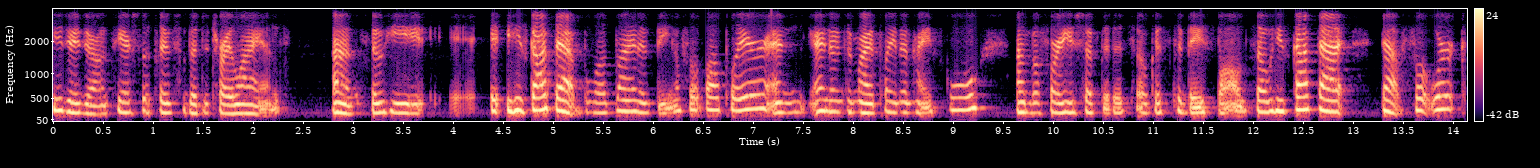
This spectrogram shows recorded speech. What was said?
T.J. Jones, he actually plays for the Detroit Lions. Um, so he he's got that bloodline of being a football player, and I know Jahmai played in high school um, before he shifted his focus to baseball. So he's got that that footwork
